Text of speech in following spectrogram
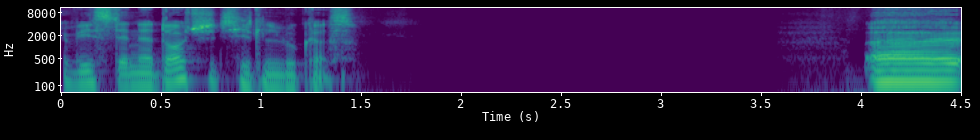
Wie ist denn der deutsche Titel, Lukas? Äh,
